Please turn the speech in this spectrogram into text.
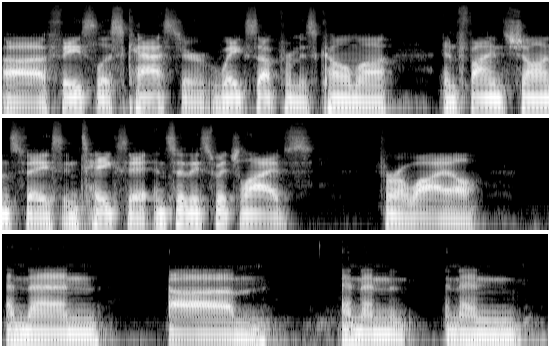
uh, faceless Castor wakes up from his coma and finds Sean's face and takes it, and so they switch lives for a while, and then, um, and then and then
